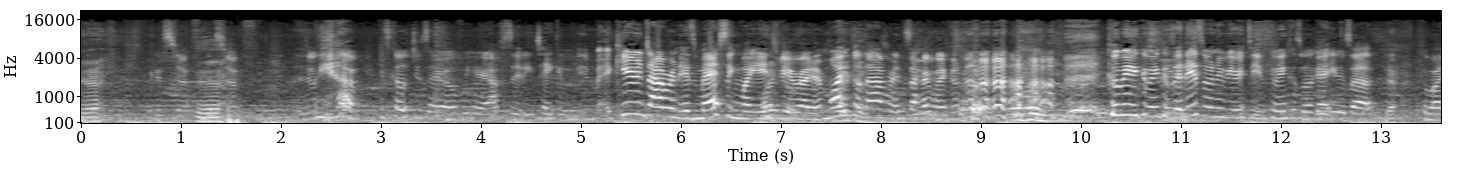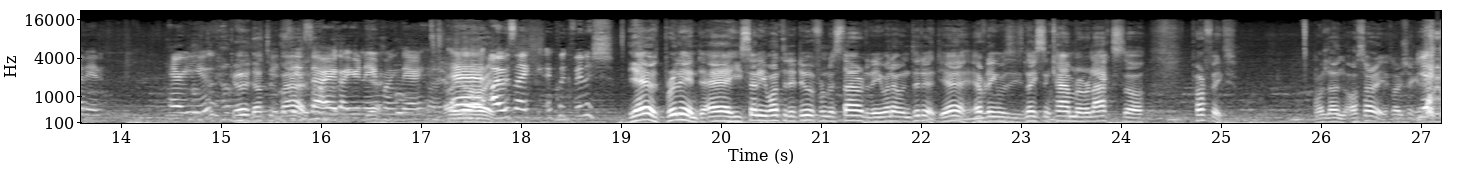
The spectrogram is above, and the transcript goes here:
Yeah. Good stuff. Yeah. Good stuff. We have his coaches are over here, absolutely taking. Kieran Davern is messing my interview right now. Michael Davern, sorry, Michael. come in, come in, because it is one of your teams. Come in, because we'll get you as well. Yeah. Come on in. How are you? Good, not too bad. Sorry, I got your name Yeah. wrong there. you're Uh, right. I was like a quick finish. Yeah, it was brilliant. Uh, he said he wanted to do it from the start, and he went out and did it. Yeah, everything was he's nice and calm and relaxed, so perfect. Well done. Oh, sorry, I was shaking hands.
